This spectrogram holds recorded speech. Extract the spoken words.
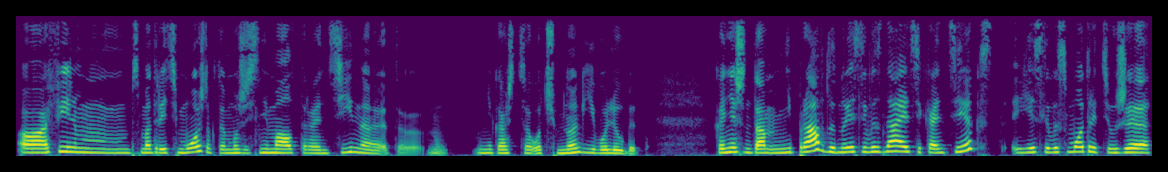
А, фильм смотреть можно, к тому же снимал Тарантино. Это, ну, мне кажется, очень многие его любят. Конечно, там неправда, но если вы знаете контекст, если вы смотрите уже,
